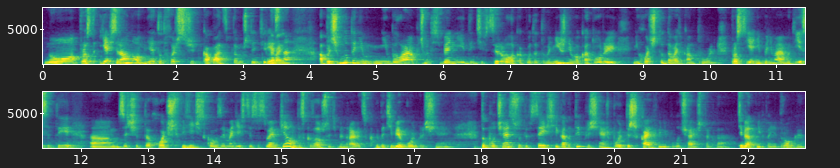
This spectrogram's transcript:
Но просто я все равно, мне тут хочется чуть покопаться, потому что интересно. Давай а почему ты не, не была, почему ты себя не идентифицировала как вот этого нижнего, который не хочет отдавать контроль? Просто я не понимаю, вот если ты, э, значит, хочешь физического взаимодействия со своим телом, ты сказала, что тебе нравится, когда тебе боль причиняет, то получается, что ты в сессии, когда ты причиняешь боль, ты же кайфа не получаешь тогда. Тебя-то никто не трогает.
